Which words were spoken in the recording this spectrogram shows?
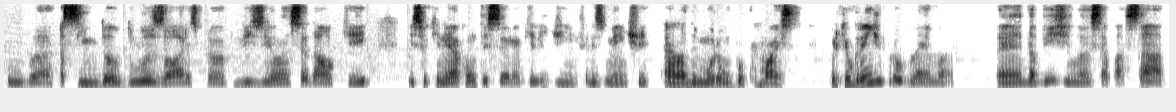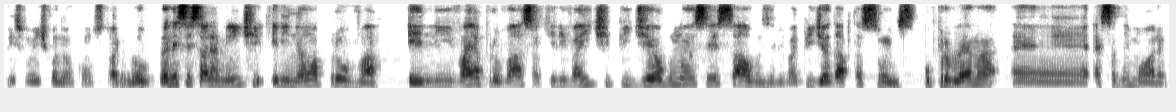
cuba, assim, deu duas horas para a vigilância dar ok. Isso que nem aconteceu naquele dia, infelizmente, ela demorou um pouco mais. Porque o grande problema é, da vigilância passar, principalmente quando é um consultório novo, não é necessariamente ele não aprovar ele vai aprovar, só que ele vai te pedir algumas ressalvas, ele vai pedir adaptações. O problema é essa demora,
